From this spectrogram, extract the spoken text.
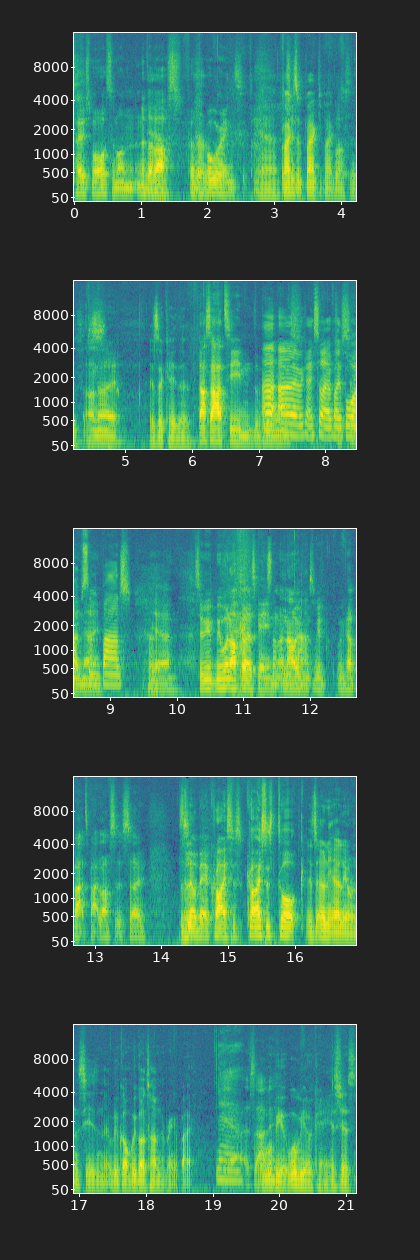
post mortem on another Yeah. loss for the Another- Bull Rings. Yeah. Back is- to back to back losses. I It's- know It's okay though. that's our team, the Bull uh, Rings. oh, okay, sorry if I Just so brought you up some know. bad. Yeah. So we, we won our first game, and now bad. we've, we've we've had back to back losses. So it's Is a it- little bit of crisis crisis talk. It's only early on in the season though. we've got we got time to bring it back. Yeah. exactly. We'll be we'll be okay. It's just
